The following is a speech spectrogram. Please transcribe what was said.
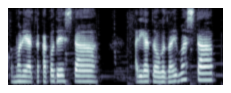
小森屋隆子でした。ありがとうございました。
